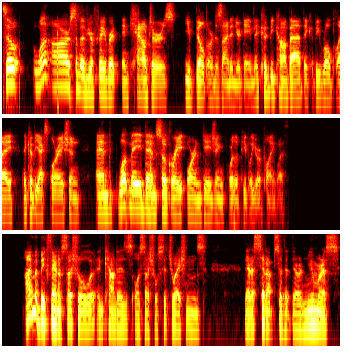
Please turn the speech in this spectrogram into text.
So, what are some of your favorite encounters you've built or designed in your game? They could be combat, they could be role play, they could be exploration. And what made them so great or engaging for the people you were playing with? I'm a big fan of social encounters or social situations that are set up so that there are numerous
